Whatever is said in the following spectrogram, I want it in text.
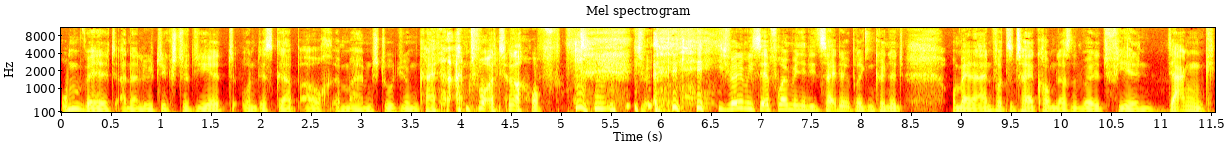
Umweltanalytik studiert und es gab auch in meinem Studium keine Antwort drauf. ich, ich würde mich sehr freuen, wenn ihr die Zeit erübrigen könntet und mir eine Antwort zuteilkommen lassen würdet. Vielen Dank.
